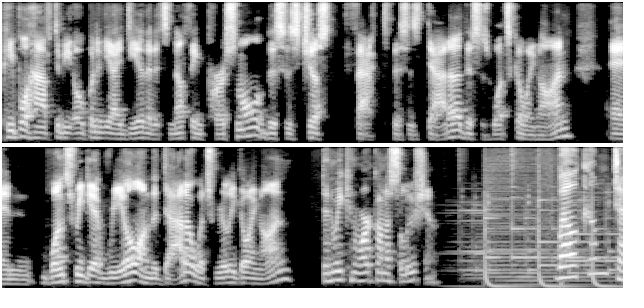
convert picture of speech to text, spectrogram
people have to be open to the idea that it's nothing personal. This is just fact. This is data. This is what's going on. And once we get real on the data, what's really going on, then we can work on a solution. Welcome to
